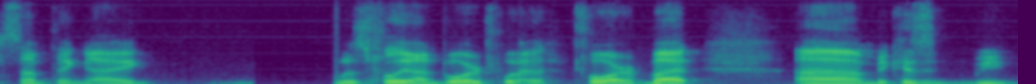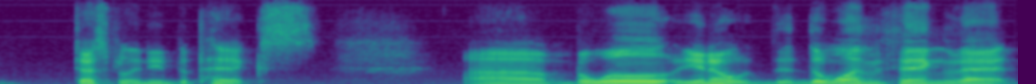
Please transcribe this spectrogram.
something I was fully on board for, for but um, because we desperately need the picks. Um, but we'll, you know, the, the one thing that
